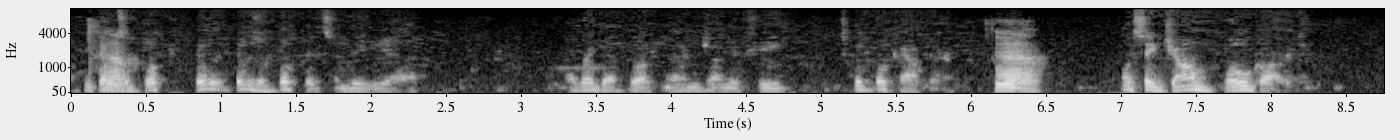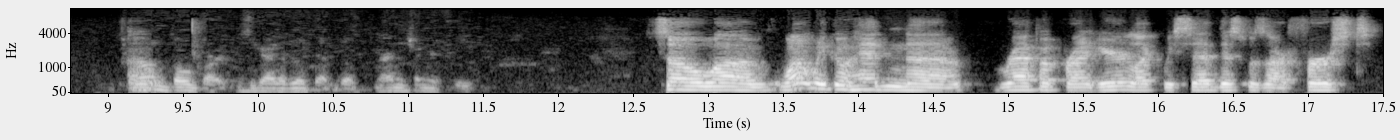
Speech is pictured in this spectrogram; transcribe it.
i think that yeah. was a book there was a book that somebody uh, I read that book, Manage on Your Feet. It's a good book out there. Yeah. I want to say John Bogart. John oh. Bogart is the guy that wrote that book, Manage on Your Feet. So um, why don't we go ahead and uh, wrap up right here? Like we said, this was our first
